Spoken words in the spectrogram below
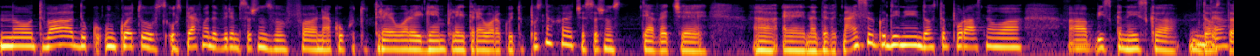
Но това, което успяхме да видим всъщност в няколкото трейлера и геймплей трейлера, които пуснаха, е, че всъщност тя вече е на 19 години, доста пораснала, иска не иска, доста да.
